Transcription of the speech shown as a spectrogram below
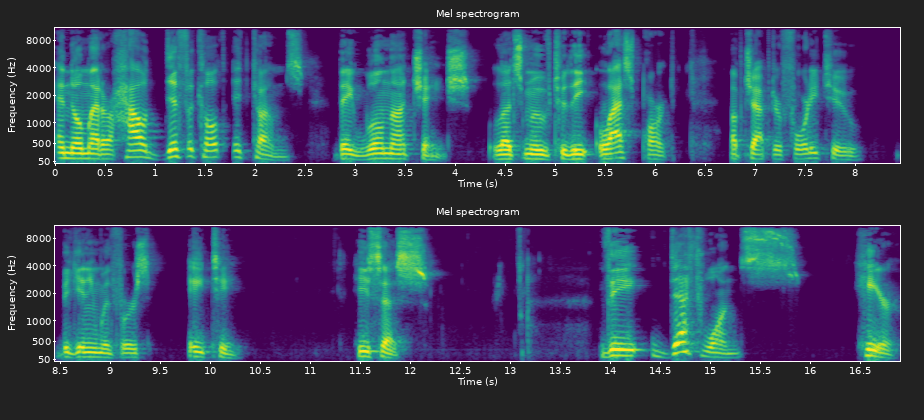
and no matter how difficult it comes, they will not change. Let's move to the last part of chapter 42, beginning with verse 18 he says, The deaf ones hear,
